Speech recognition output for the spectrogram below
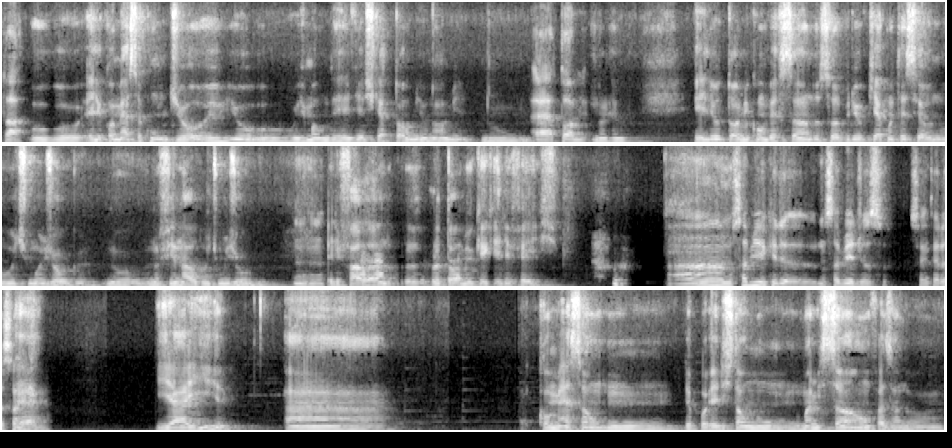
Tá. O, ele começa com o Joel e o, o irmão dele, acho que é Tommy o nome, não, É, Tommy. não lembro. Ele e o Tommy conversando sobre o que aconteceu no último jogo, no, no final do último jogo. Uhum. Ele falando pro, pro Tommy o que, que ele fez. Ah, não sabia que ele. Não sabia disso. Isso é interessante. É. E aí, a... começa um. Depois, eles estão num- numa missão, fazendo.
